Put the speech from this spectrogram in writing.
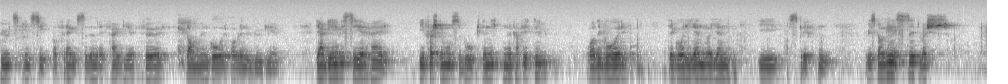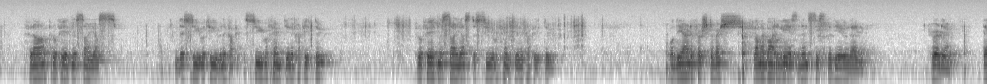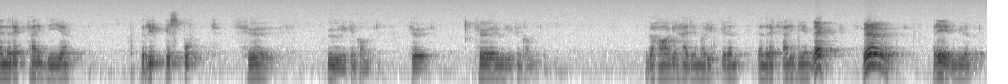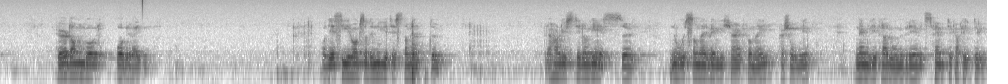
Guds prinsipp å frelse den rettferdige før dommen går over den ugudelige. Det er det vi ser her i Første Mosebok, det 19. kapittel, og det går, det går igjen og igjen i Skriften. Vi skal lese et vers fra profeten Sajas, det 27. Kap 57. kapittel. Profeten Sajas, det 57. kapittel. Og det er det første vers. La meg bare lese den siste delen der. Hør det. Den rettferdige rykkes bort før ulykken kommer. Før. Før ulykken kommer. Det behager Herren å rykke den, den rettferdige vekk før freden begynner. Før dommen går over verden. Og det sier også Det nye testamentet. Jeg har lyst til å lese noe som er veldig kjært for meg personlig nemlig fra Romerbrevets femte kapittel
